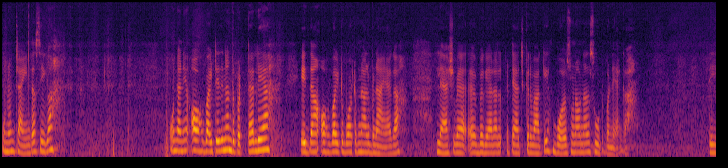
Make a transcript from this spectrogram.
ਉਹਨਾਂ ਨੂੰ ਚਾਹੀਦਾ ਸੀਗਾ। ਉਹਨਾਂ ਨੇ ਆਫ ਵਾਈਟ ਇਹਦੇ ਨਾਲ ਦੁਪੱਟਾ ਲਿਆ। ਇਦਾਂ ਆਫ ਵਾਈਟ ਬਾਟਮ ਨਾਲ ਬਣਾਇਆ ਹੈਗਾ। ਲੈਸ਼ ਵਗੈਰਾ ਅਟੈਚ ਕਰਵਾ ਕੇ ਬਹੁਤ ਸੋਹਣਾ ਉਹਨਾਂ ਦਾ ਸੂਟ ਬਣਿਆ ਹੈਗਾ। ਤੇ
